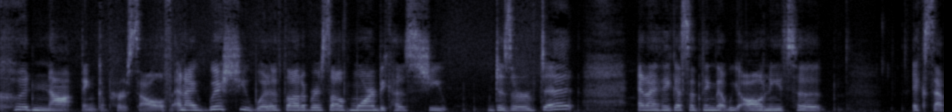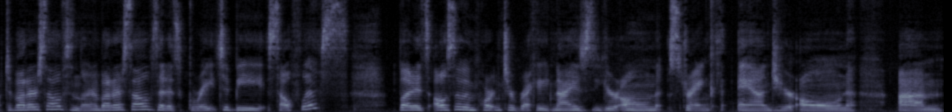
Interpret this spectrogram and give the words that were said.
could not think of herself. And I wish she would have thought of herself more because she deserved it. And I think it's something that we all need to accept about ourselves and learn about ourselves that it's great to be selfless, but it's also important to recognize your own strength and your own um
